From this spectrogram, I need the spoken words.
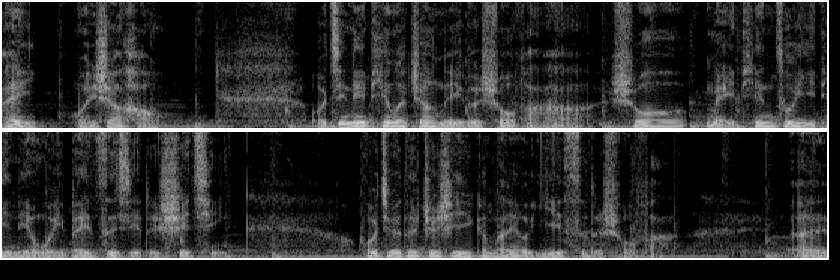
嘿，晚上好。我今天听了这样的一个说法啊，说每天做一点点违背自己的事情，我觉得这是一个蛮有意思的说法。呃，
